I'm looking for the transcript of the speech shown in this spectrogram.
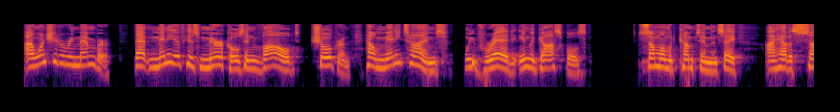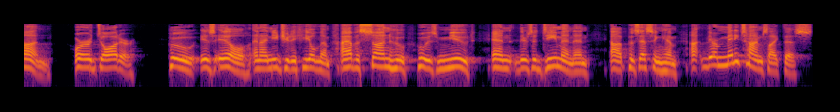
I want you to remember that many of his miracles involved children. How many times we've read in the Gospels, someone would come to him and say, I have a son or a daughter who is ill and I need you to heal them. I have a son who, who is mute and there's a demon and uh, possessing him. Uh, there are many times like this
